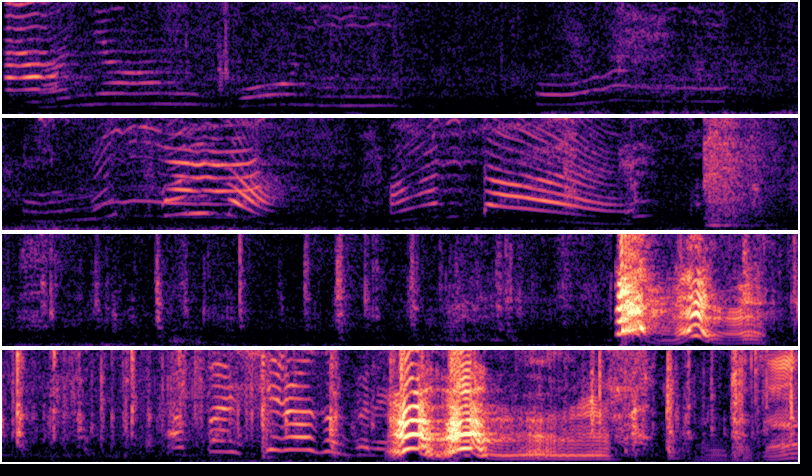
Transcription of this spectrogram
안녕, 고니. 소리다. 강아지 딸. 아빠 싫어서 그래. 앉아자.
